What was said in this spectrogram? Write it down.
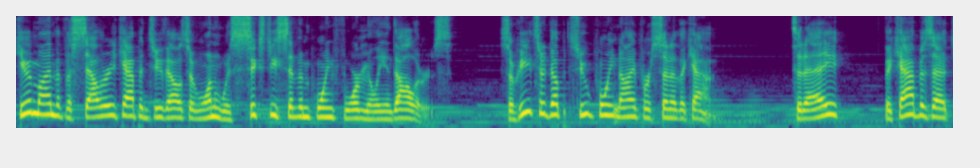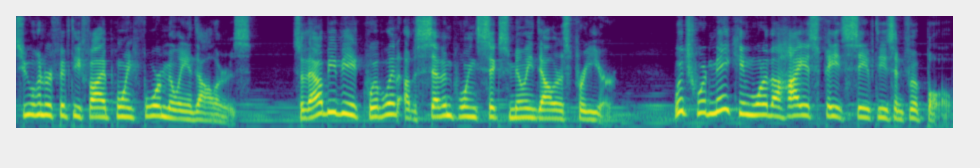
keep in mind that the salary cap in 2001 was $67.4 million so he took up 2.9% of the cap. Today, the cap is at $255.4 million, so that would be the equivalent of $7.6 million per year, which would make him one of the highest paid safeties in football.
